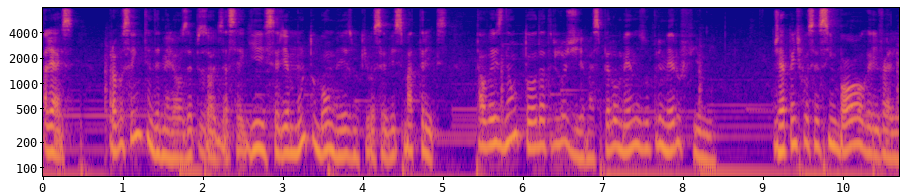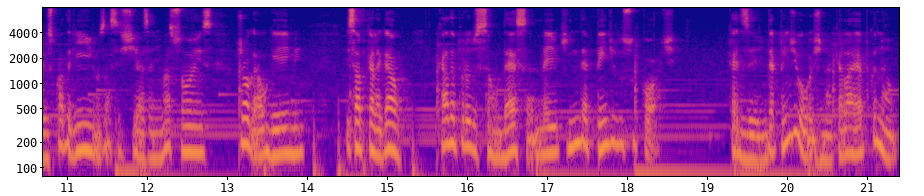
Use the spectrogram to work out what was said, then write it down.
Aliás, para você entender melhor os episódios a seguir, seria muito bom mesmo que você visse Matrix. Talvez não toda a trilogia, mas pelo menos o primeiro filme. De repente você se empolga e vai ler os quadrinhos, assistir às animações, jogar o game. E sabe o que é legal? Cada produção dessa meio que independe do suporte. Quer dizer, independe hoje, naquela época não.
